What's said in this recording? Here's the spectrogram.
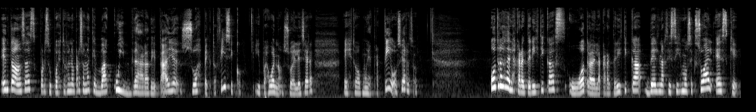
entonces, por supuesto, es una persona que va a cuidar a detalle su aspecto físico. Y pues bueno, suele ser esto muy atractivo, ¿cierto? Otra de las características, u otra de la característica del narcisismo sexual es que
